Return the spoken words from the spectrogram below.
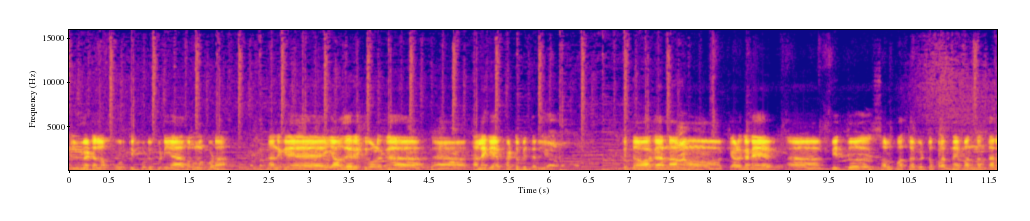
ಹೆಲ್ಮೆಟ್ ಎಲ್ಲ ಪೂರ್ತಿ ಪುಡಿ ಪುಡಿ ಆದ್ರೂ ಕೂಡ ನನಗೆ ಯಾವುದೇ ರೀತಿ ಒಳಗೆ ತಲೆಗೆ ಪೆಟ್ಟು ಬಿದ್ದಿರಲಿಲ್ಲ. ಬಿದ್ದವಾಗ ನಾನು ಕೆಳಗಡೆ ಬಿದ್ದು ಸ್ವಲ್ಪ ಹೊತ್ತು ಬಿಟ್ಟು ಪ್ರಜ್ಞೆ ಬಂದ ನಂತರ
